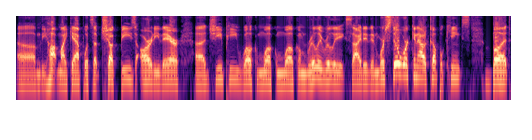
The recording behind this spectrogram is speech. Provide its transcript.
um, the hot mic app. What's up? Chuck b's already there. Uh, gp welcome welcome welcome. Really really excited. And we're still working out a couple kinks but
